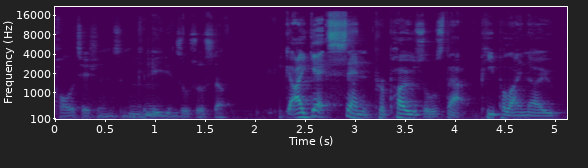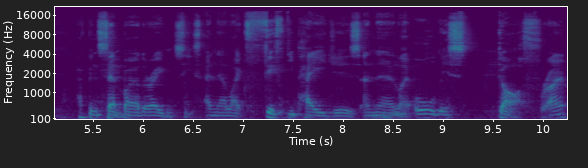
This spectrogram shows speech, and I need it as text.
politicians and mm-hmm. comedians, all sorts of stuff. I get sent proposals that people I know have been sent by other agencies, and they're like 50 pages, and they're like all this guff, right?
